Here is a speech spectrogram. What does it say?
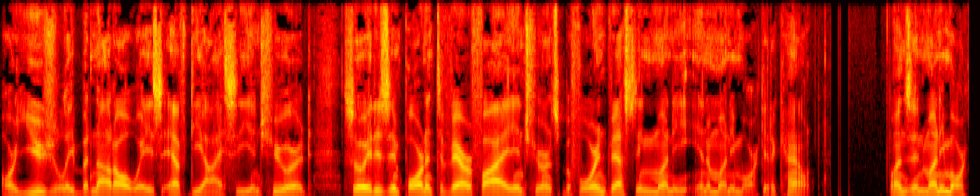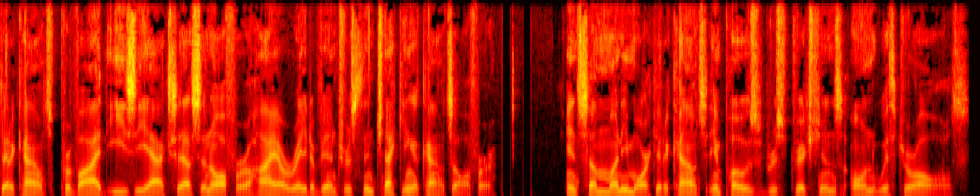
are usually, but not always, FDIC insured, so it is important to verify insurance before investing money in a money market account. Funds in money market accounts provide easy access and offer a higher rate of interest than checking accounts offer. And some money market accounts impose restrictions on withdrawals.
